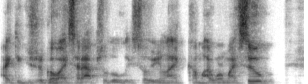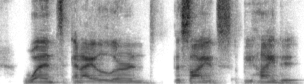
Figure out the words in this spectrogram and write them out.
I think you should go. I said, absolutely. So, you know, like, come, I wore my suit, went and I learned the science behind it.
